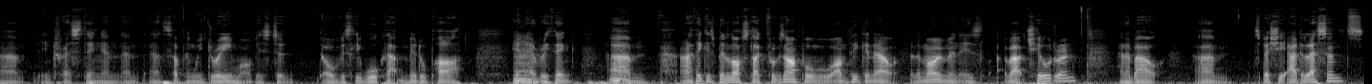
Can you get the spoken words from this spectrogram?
um, interesting and, and, and something we dream of is to obviously walk that middle path in everything. Um, and I think it's been lost. Like for example, what I'm thinking now at the moment is about children and about um, especially adolescents.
